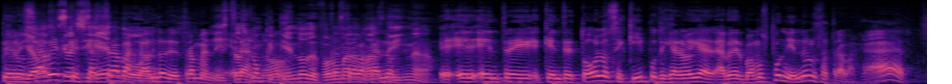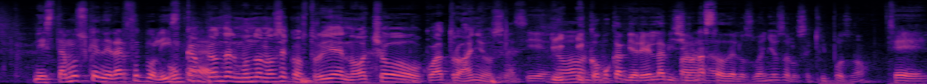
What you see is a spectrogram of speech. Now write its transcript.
pero, sabes que estás trabajando de otra y manera. estás ¿no? compitiendo de forma Estás más digna. eh, eh, entre que entre todos los equipos dijeran, oiga, a ver, vamos poniéndolos a trabajar. Necesitamos generar futbolistas. Un campeón del mundo no se construye en ocho o cuatro años. ¿eh? Así es. Y, No, y no. cómo cambiaría la visión Para hasta nada. de los dueños de los equipos, ¿no? Sí,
